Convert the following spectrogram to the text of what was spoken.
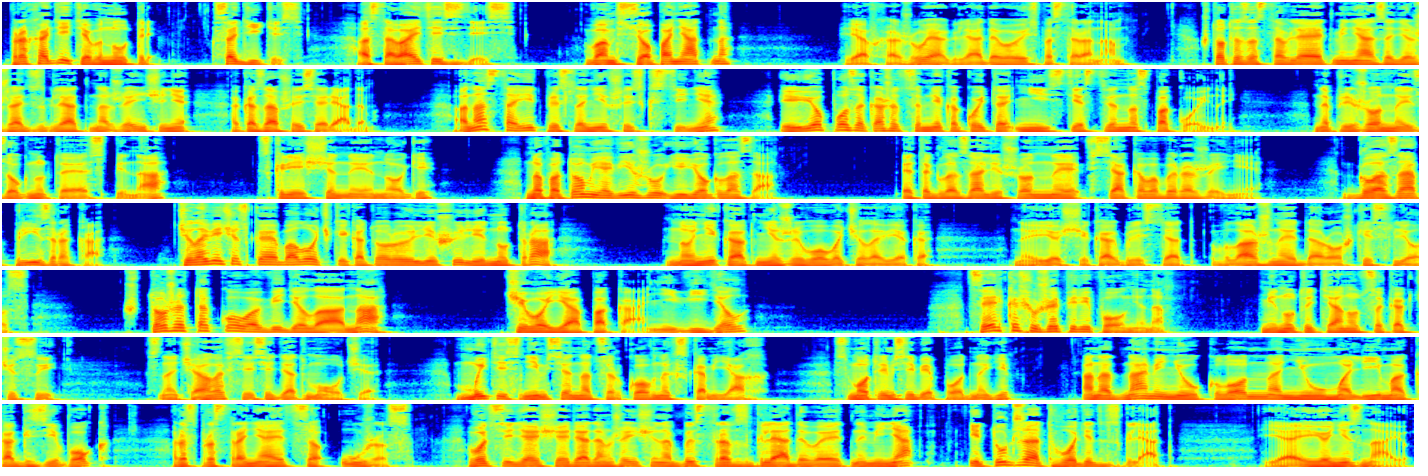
«Проходите внутрь, садитесь, оставайтесь здесь. Вам все понятно?» Я вхожу и оглядываюсь по сторонам. Что-то заставляет меня задержать взгляд на женщине, оказавшейся рядом. Она стоит, прислонившись к стене, и ее поза кажется мне какой-то неестественно спокойной. Напряженно изогнутая спина, скрещенные ноги, но потом я вижу ее глаза. Это глаза, лишенные всякого выражения. Глаза призрака — человеческой оболочки, которую лишили нутра, но никак не живого человека. На ее щеках блестят влажные дорожки слез. Что же такого видела она, чего я пока не видел? Церковь уже переполнена. Минуты тянутся, как часы. Сначала все сидят молча. Мы теснимся на церковных скамьях, смотрим себе под ноги, а над нами неуклонно, неумолимо, как зевок, распространяется ужас. Вот сидящая рядом женщина быстро взглядывает на меня и тут же отводит взгляд. Я ее не знаю.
